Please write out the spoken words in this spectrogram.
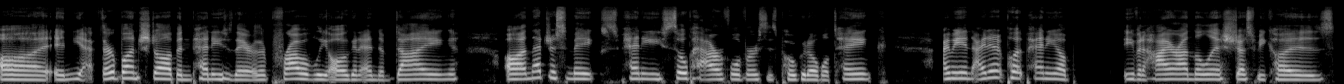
Uh, and yeah, if they're bunched up and Penny's there, they're probably all going to end up dying. Uh, and that just makes Penny so powerful versus Poco Double Tank. I mean, I didn't put Penny up even higher on the list just because,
